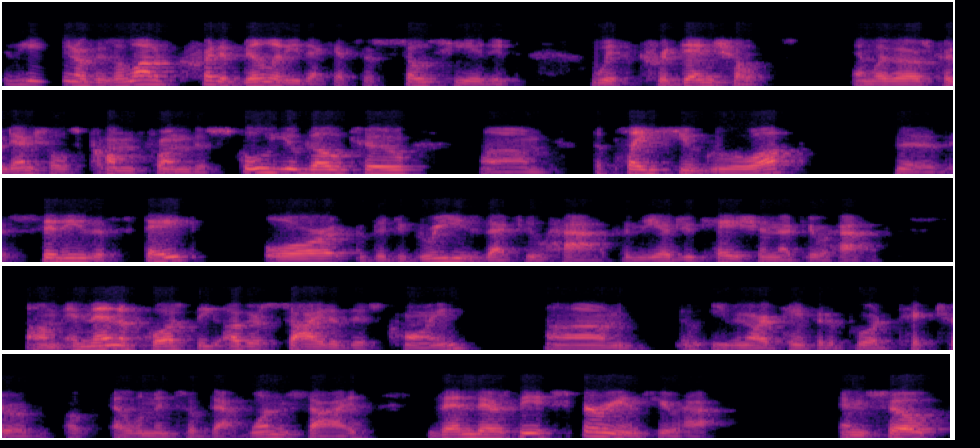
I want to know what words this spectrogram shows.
you know, there's a lot of credibility that gets associated with credentials, and whether those credentials come from the school you go to, um, the place you grew up, the, the city, the state, or the degrees that you have and the education that you have. Um, and then, of course, the other side of this coin um, even though I painted a broad picture of, of, elements of that one side, then there's the experience you have. And so,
